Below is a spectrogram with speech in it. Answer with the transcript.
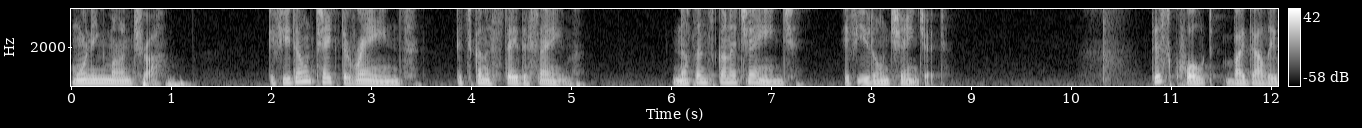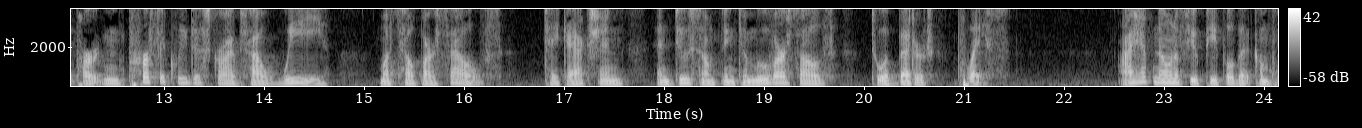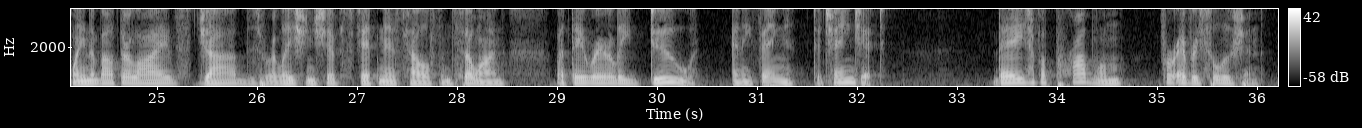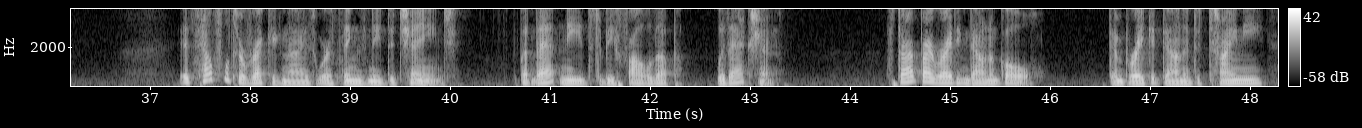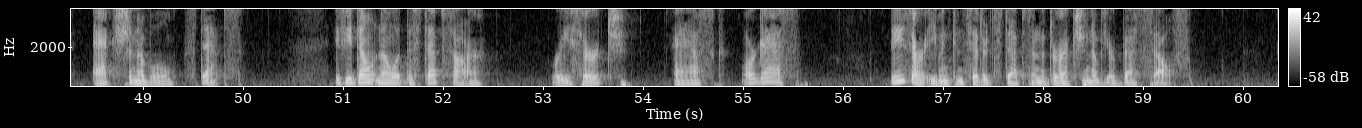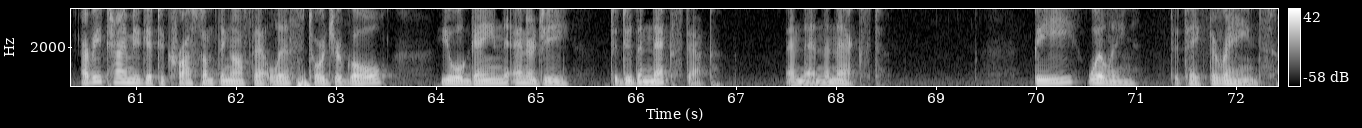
Morning mantra If you don't take the reins, it's going to stay the same. Nothing's going to change if you don't change it. This quote by Dolly Parton perfectly describes how we must help ourselves take action and do something to move ourselves to a better place. I have known a few people that complain about their lives, jobs, relationships, fitness, health, and so on, but they rarely do anything to change it. They have a problem for every solution. It's helpful to recognize where things need to change, but that needs to be followed up with action. Start by writing down a goal, then break it down into tiny, actionable steps. If you don't know what the steps are, research, ask, or guess. These are even considered steps in the direction of your best self. Every time you get to cross something off that list towards your goal, you will gain the energy to do the next step and then the next. Be willing to take the reins.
